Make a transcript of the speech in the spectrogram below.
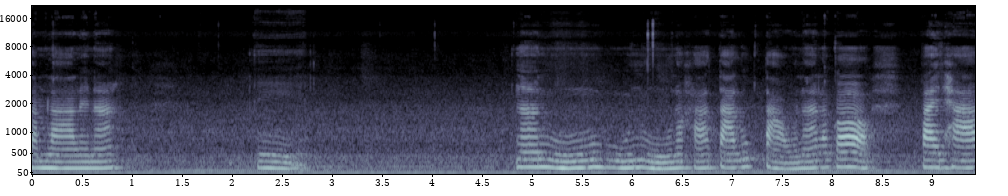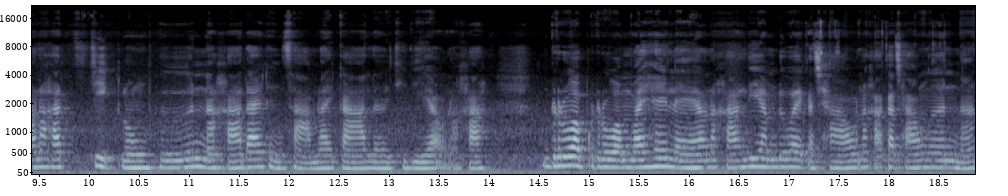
ตำราเลยนะนี่หน้าหนูหูหนูนะคะ ตาลูกเต่านะ แล้วก็ ปลายเท้านะคะ จิกลงพื้นนะคะ ได้ถึง 3 รายการเลยทีเดียวนะคะ รวบรวมไว้ให้แล้วนะคะ เลี่ยมด้วยกระเช้านะคะ กระเช้าเงินนะ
